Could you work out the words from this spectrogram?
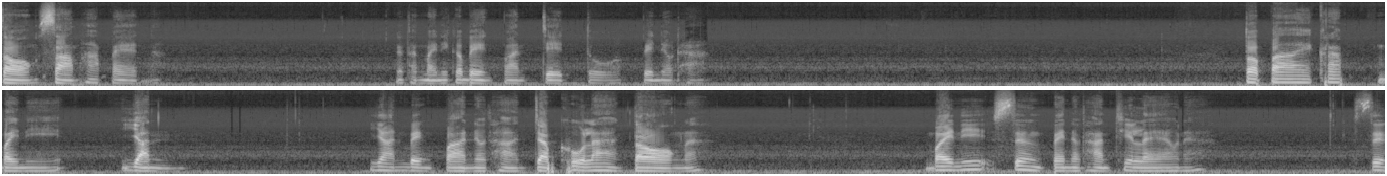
สองสามห้าแปดนะในทันใหม่นี้ก็เบ่งปานเจ็ดตัวเป็นแนวทาง ต่อไปครับใบนี้ ยัน ยันเบ่งปานแนวทางจับคู่ล่างตรองนะ ใบนี้ซึ่งเป็นแนวทางที่แล้วนะ ซึ่ง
